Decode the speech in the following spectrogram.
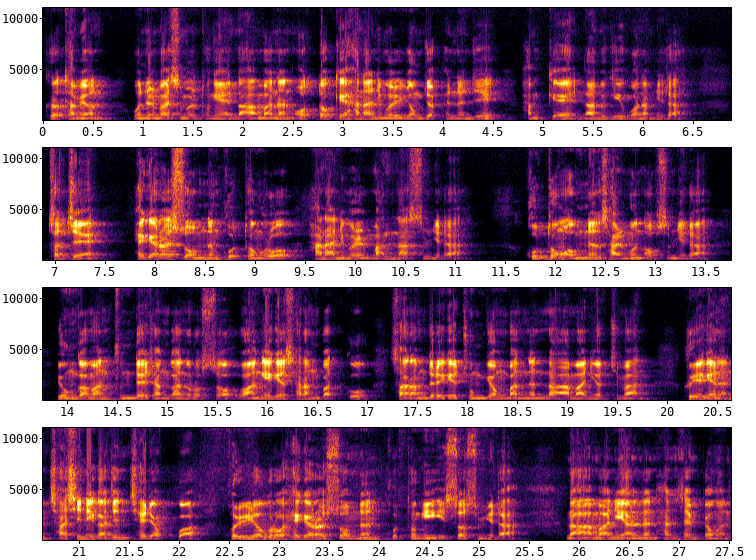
그렇다면 오늘 말씀을 통해 나아만은 어떻게 하나님을 영접했는지 함께 나누기 원합니다. 첫째, 해결할 수 없는 고통으로 하나님을 만났습니다. 고통 없는 삶은 없습니다. 용감한 군대 장관으로서 왕에게 사랑받고 사람들에게 존경받는 나아만이었지만 그에게는 자신이 가진 재력과 권력으로 해결할 수 없는 고통이 있었습니다. 나아만이 앓는 한센병은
